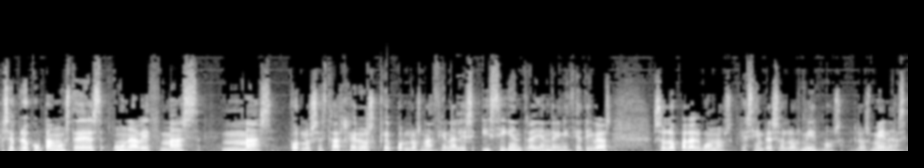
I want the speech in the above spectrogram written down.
se preocupan ustedes una vez más más por los extranjeros que por los nacionales y siguen trayendo iniciativas solo para algunos, que siempre son los mismos, los menas,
